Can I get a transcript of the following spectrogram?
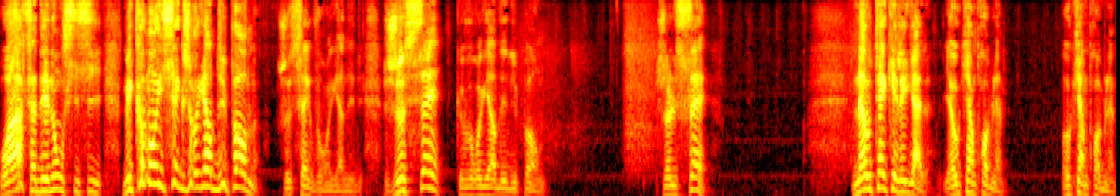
Ouah, ça dénonce ici. Mais comment il sait que je regarde du porn? Je sais que vous regardez du... Je sais que vous regardez du porn. Je le sais. Nowtech est légal. Il n'y a aucun problème. Aucun problème.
